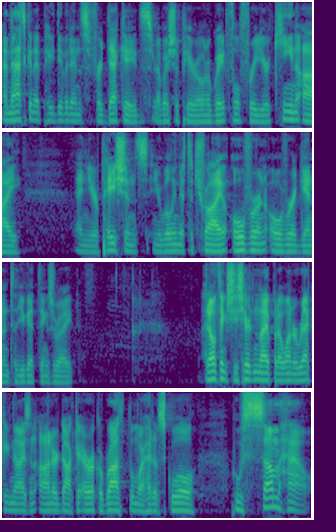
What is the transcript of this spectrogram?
And that's going to pay dividends for decades, Rabbi Shapiro. And we're grateful for your keen eye and your patience and your willingness to try over and over again until you get things right. I don't think she's here tonight, but I want to recognize and honor Dr. Erica Rothblum, our head of school, who somehow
